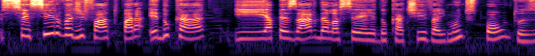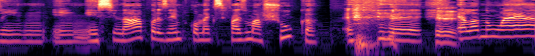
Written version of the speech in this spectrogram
se sirva de fato para educar. E apesar dela ser educativa em muitos pontos, em, em ensinar, por exemplo, como é que se faz uma chuca, é, ela não é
